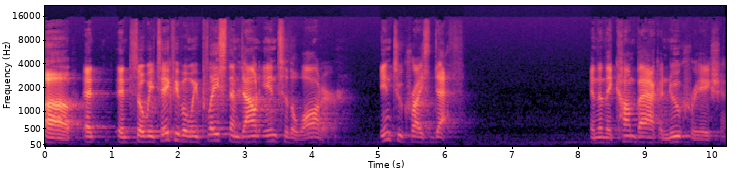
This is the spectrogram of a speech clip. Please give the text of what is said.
uh, and, and so we take people and we place them down into the water, into Christ's death. And then they come back a new creation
